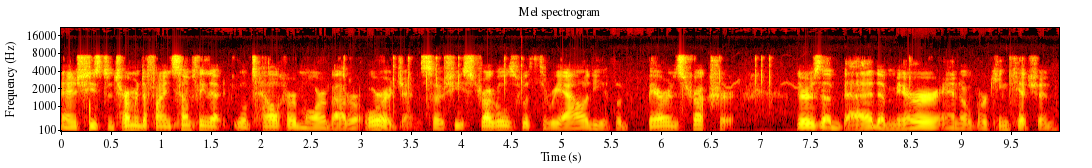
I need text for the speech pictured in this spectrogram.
and she's determined to find something that will tell her more about her origin. So she struggles with the reality of a barren structure. There's a bed, a mirror, and a working kitchen,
